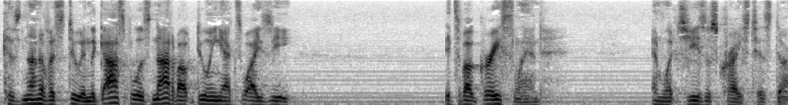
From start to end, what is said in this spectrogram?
because none of us do. And the gospel is not about doing X, Y, Z, it's about Graceland and what Jesus Christ has done.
